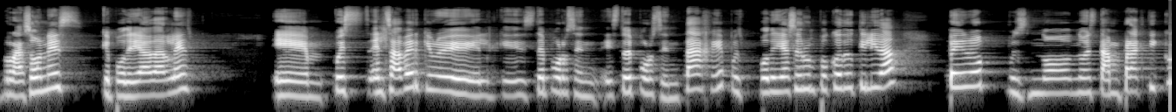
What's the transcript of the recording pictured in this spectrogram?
razones que podría darles, eh, pues el saber que, este, este porcentaje pues podría ser un poco de utilidad, pero pues no, no es tan práctico,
